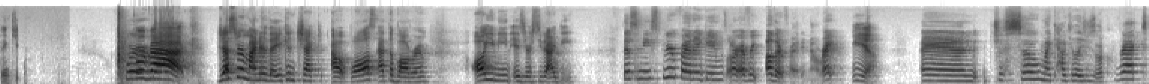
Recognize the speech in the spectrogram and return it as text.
Thank you. We're back! Just a reminder that you can check out balls at the ballroom. All you need is your student ID. Destiny Spirit Friday games are every other Friday now, right? Yeah. And just so my calculations are correct,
